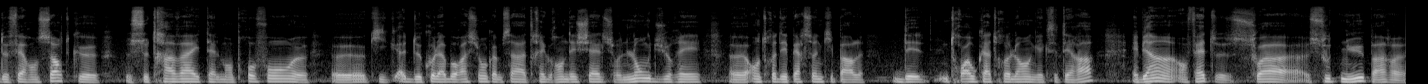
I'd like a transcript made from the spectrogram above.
de faire en sorte que ce travail tellement profond euh, euh, qui, de collaboration comme ça à très grande échelle, sur une longue durée, euh, entre des personnes qui parlent des trois ou quatre langues, etc., eh bien, en fait, soit soutenu par,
